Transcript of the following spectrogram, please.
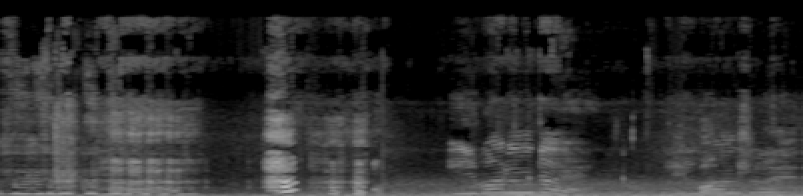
이번 주에 이번 주에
